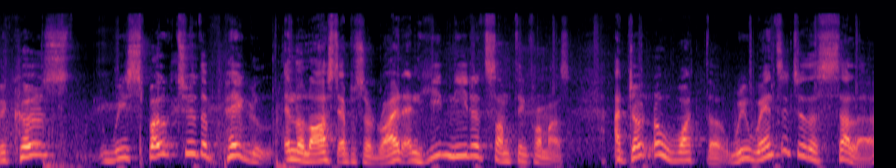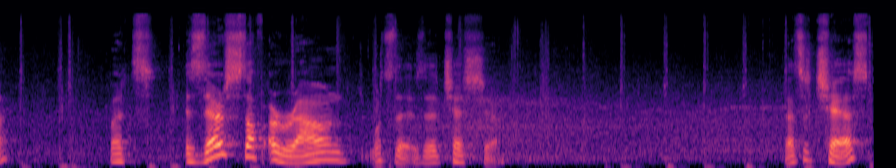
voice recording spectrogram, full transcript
because we spoke to the pig in the last episode, right? And he needed something from us. I don't know what though. We went into the cellar, but is there stuff around? What's this? Is there a chest here? That's a chest.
